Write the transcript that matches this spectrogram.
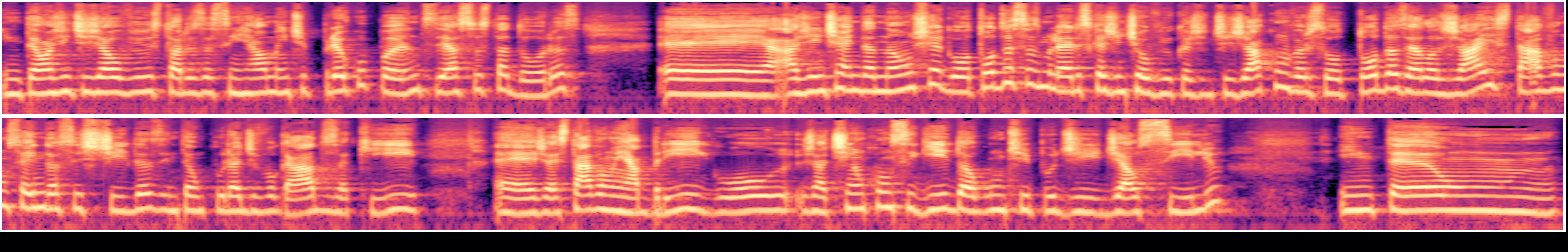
Então a gente já ouviu histórias assim realmente preocupantes e assustadoras. É, a gente ainda não chegou. Todas essas mulheres que a gente ouviu, que a gente já conversou, todas elas já estavam sendo assistidas, então, por advogados aqui é, já estavam em abrigo ou já tinham conseguido algum tipo de, de auxílio. Então,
